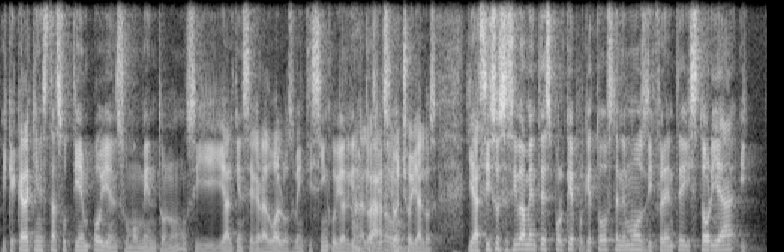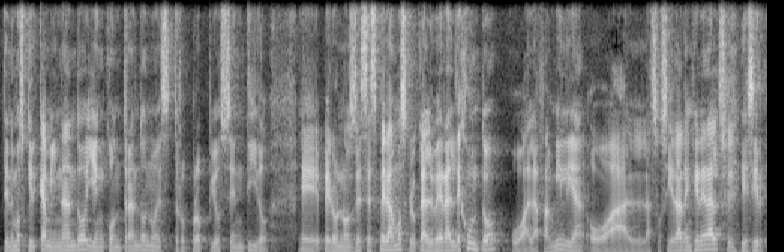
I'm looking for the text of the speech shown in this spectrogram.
y que cada quien está a su tiempo y en su momento, ¿no? Si alguien se graduó a los 25 y alguien ah, a los 18 y a los... Y así sucesivamente es, ¿por qué? Porque todos tenemos diferente historia y tenemos que ir caminando y encontrando nuestro propio sentido. Eh, pero nos desesperamos, creo que al ver al de junto, o a la familia, o a la sociedad en general, y decir,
